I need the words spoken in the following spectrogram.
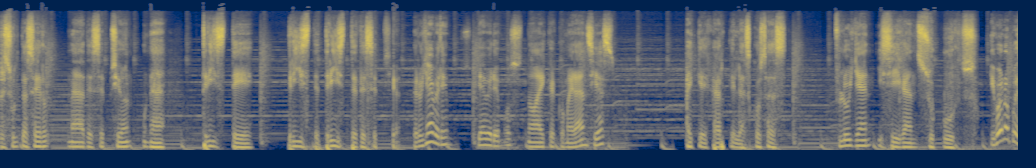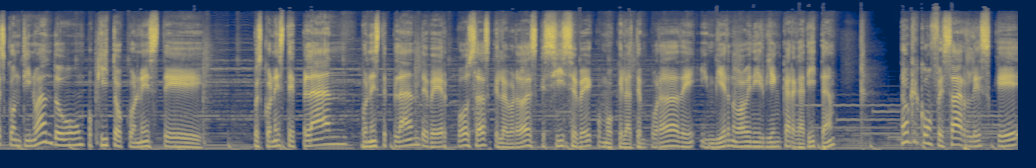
resulta ser una decepción, una triste, triste, triste decepción. Pero ya veremos, ya veremos, no hay que comer ansias, hay que dejar que las cosas fluyan y sigan su curso. Y bueno, pues continuando un poquito con este pues con este plan, con este plan de ver cosas que la verdad es que sí se ve como que la temporada de invierno va a venir bien cargadita. Tengo que confesarles que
